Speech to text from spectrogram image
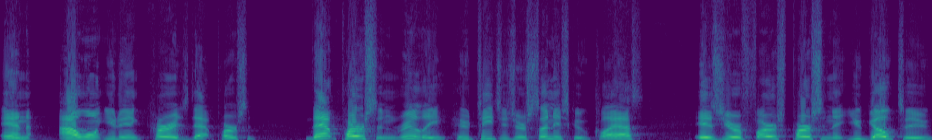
And I want you to encourage that person. That person, really, who teaches your Sunday school class, is your first person that you go to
